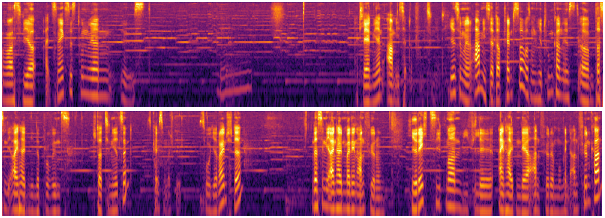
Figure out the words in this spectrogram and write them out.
Was wir als nächstes tun werden, ist äh, erklären, wie ein Army-Setup funktioniert. Hier sind wir im Army-Setup-Fenster. Was man hier tun kann, ist, äh, das sind die Einheiten, die in der Provinz stationiert sind. Das kann ich zum Beispiel so hier reinstellen. Und das sind die Einheiten bei den Anführern. Hier rechts sieht man, wie viele Einheiten der Anführer im Moment anführen kann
